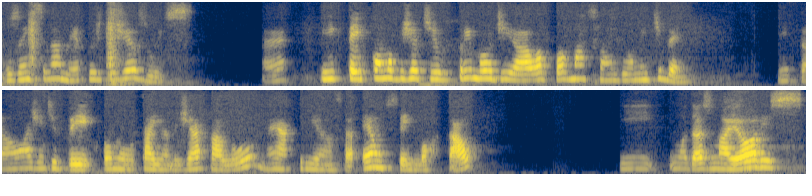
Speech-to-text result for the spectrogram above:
dos ensinamentos de Jesus. Né? E tem como objetivo primordial a formação do homem de bem. Então, a gente vê, como o Tayane já falou, né, a criança é um ser imortal, e uma das maiores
